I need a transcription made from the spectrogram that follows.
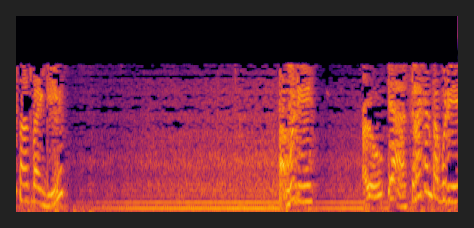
selamat pagi Pak Budi Halo. Ya silakan Pak Budi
